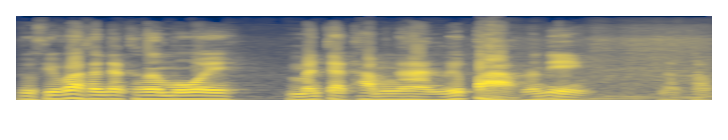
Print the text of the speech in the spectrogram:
ดูซิว่าสัญญาณขโมยมันจะทำงานหรือเปล่านั่นเองนะครับ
